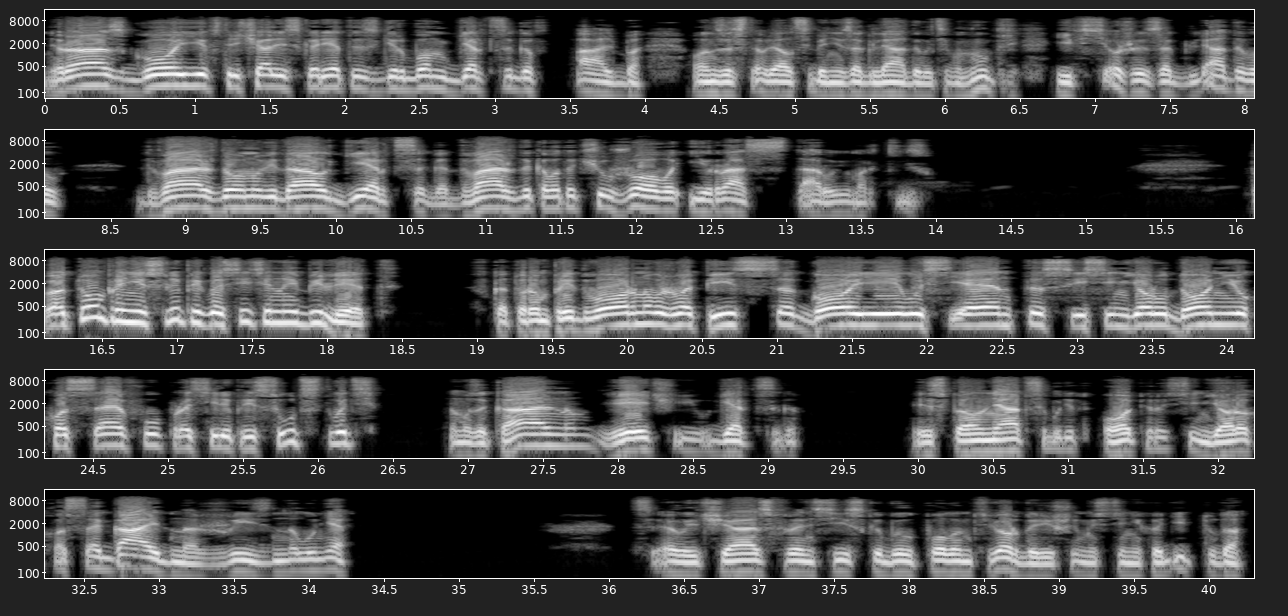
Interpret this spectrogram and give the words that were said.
Не раз Гойи встречались кареты с гербом герцогов Альба. Он заставлял себя не заглядывать внутрь, и все же заглядывал. Дважды он увидал герцога, дважды кого-то чужого и раз старую маркизу. Потом принесли пригласительный билет, в котором придворного живописца Гойи и Лусиентес и сеньору Донью Хосефу просили присутствовать на музыкальном вечере у герцога. Исполняться будет опера сеньора Хосе Гайдна «Жизнь на Луне». Целый час Франциско был полон твердой решимости не ходить туда.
